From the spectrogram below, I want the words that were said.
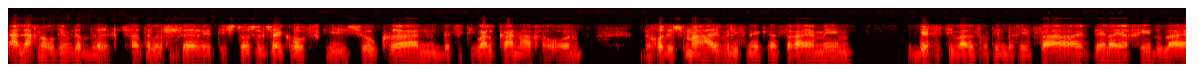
אנחנו רוצים לדבר קצת על הסרט אשתו של צ'ייקובסקי, שהוקרן בפסטיבל כאן האחרון, בחודש מאי, ולפני כעשרה ימים בפסטיבל הסרטים בחיפה. ההבדל היחיד, אולי,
